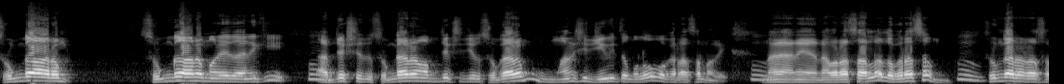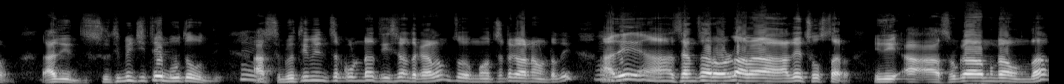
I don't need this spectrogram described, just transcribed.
శృంగారం శృంగారం అనేదానికి. అబ్జెక్షన్ శృంగారం అబ్జెక్షన్ చేయ శృంగారం మనిషి జీవితంలో ఒక రసం అది అనే నవరసాల్లో అది ఒక రసం. శృంగార రసం అది శృతి మించితే భూత ఉంది. ఆ స్మృతి మించకుండా తీసినంత కాలం ముచ్చటగానే ఉంటుంది. అదే ఆ సెన్సార్ వాళ్ళు అలా అదే చూస్తారు ఇది ఆ- శృంగారంగా ఉందా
